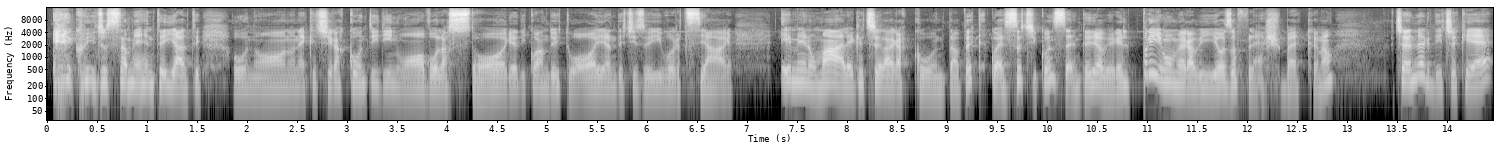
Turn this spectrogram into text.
E qui giustamente gli altri, oh no, non è che ci racconti di nuovo la storia di quando i tuoi hanno deciso di divorziare. E meno male che ce la racconta, perché questo ci consente di avere il primo meraviglioso flashback, no? Chandler dice che è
